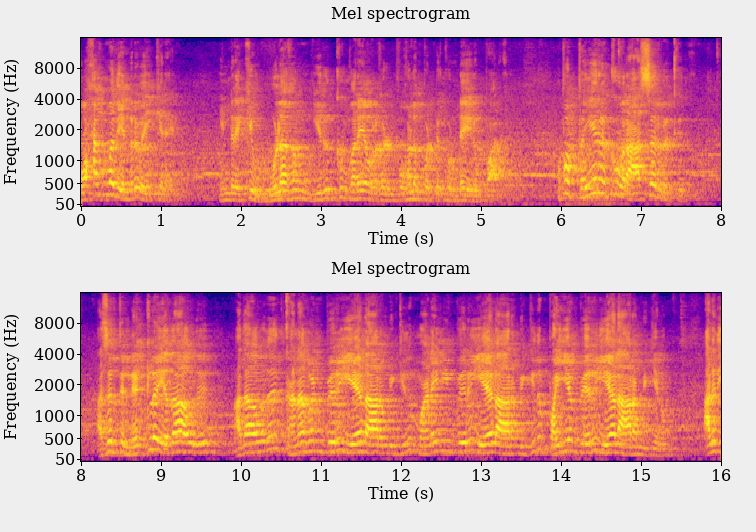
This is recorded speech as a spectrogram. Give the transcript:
முகம்மது என்று வைக்கிறேன். இன்றைக்கு உலகம் இருக்கும் வரை அவர்கள் புகழப்பட்டு கொண்டே இருப்பார்கள். அப்போ பெயருக்கு ஒரு அசர் இருக்குது அசத்து நெட்டில் ஏதாவது அதாவது கணவன் பேர் ஏழு ஆரம்பிக்குது மனைவி பேர் ஏழு ஆரம்பிக்குது பையன் பேர் ஏழு ஆரம்பிக்கணும். அல்லது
